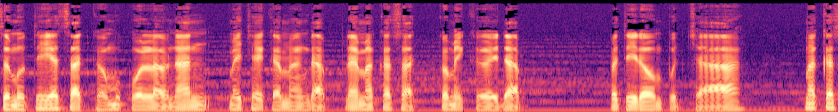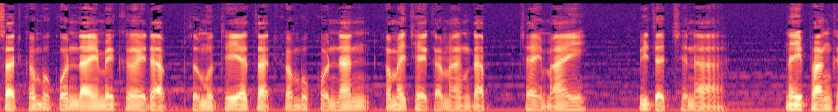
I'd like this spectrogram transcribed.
สมุทัยสัตว์ของบุคคลเหล่านั้นไม่ใช่กำลังดับและมรรคสัตว์ก็ไม่เคยดับ ปฏิโลมปุจฉามรรคสัตว์ของบุคคลใดไม่เคยดับ สมุทัยสัตว์ของบุคคลนั้นก็ไม่ใช่กำลังดับ ใช่ไหม วิจัชนา ในพังค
